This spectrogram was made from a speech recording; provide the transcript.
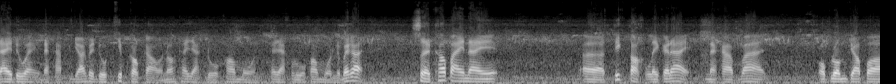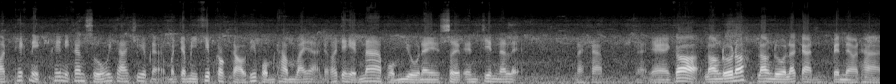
ได้ด้วยนะครับ ย้อนไปดูคลิปเก่าๆเนาะถ้าอยากดูข้อมูล ถ้าอยากรู้ข้อมูลหรือไม่ก็เสิร์ชเข้าไปในเอ่อทิกตอกเลยก็ได้นะครับว่าอบรมจปเทคนิคเทคนิคขั้นสูงวิชาชีพเนี่ยมันจะมีคลิปเก่าๆที่ผมทำไว้อะเดี๋ยวก็จะเห็นหน้าผมอยู่ใน Search Engine นั่นแหละนะครับนะยังไงก็ลองดูเนาะลองดูแล้วกันเป็นแนวทาง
